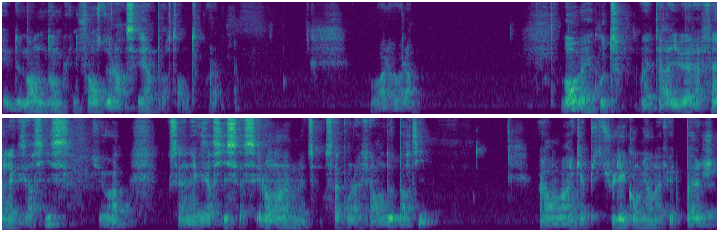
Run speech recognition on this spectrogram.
et demande donc une force de lancer importante. Voilà. voilà. Bon, bah écoute, on est arrivé à la fin de l'exercice, tu vois. C'est un exercice assez long, hein, mais c'est pour ça qu'on l'a fait en deux parties. Alors on va récapituler combien on a fait de pages.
